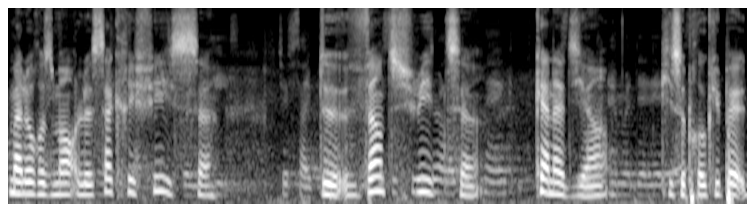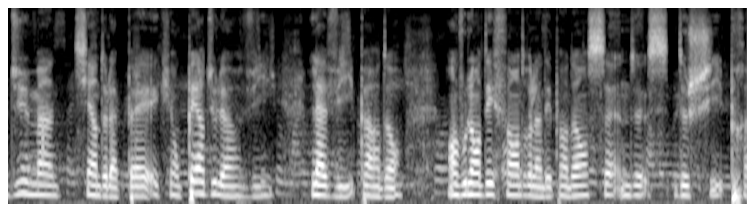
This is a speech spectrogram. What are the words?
malheureusement le sacrifice de 28 Canadiens qui se préoccupaient du maintien de la paix et qui ont perdu leur vie, la vie pardon, en voulant défendre l'indépendance de, de Chypre.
